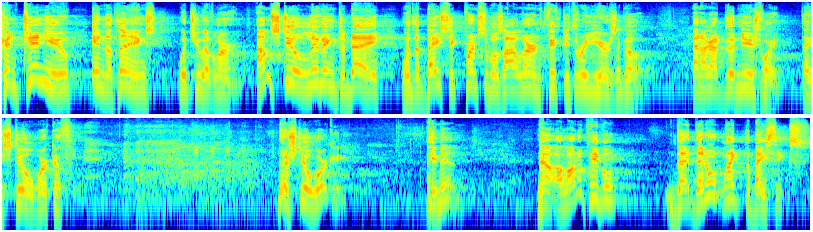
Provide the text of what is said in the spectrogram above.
Continue in the things which you have learned. I'm still living today with the basic principles I learned 53 years ago. And I got good news for you. They still worketh. They're still working. Amen. Now, a lot of people, they, they don't like the basics.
